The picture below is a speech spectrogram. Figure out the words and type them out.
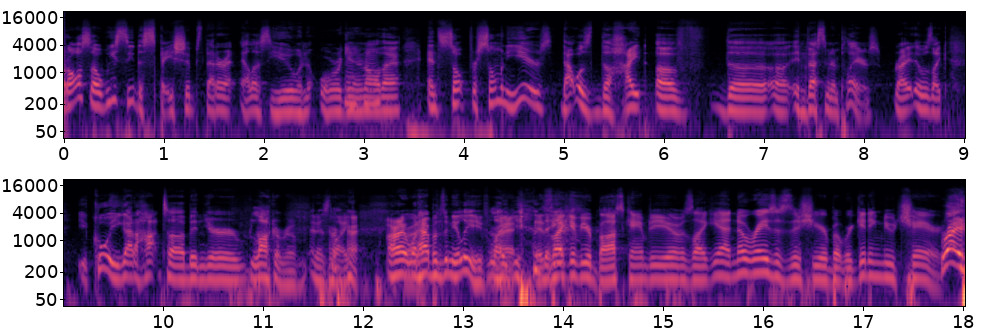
but also we see the spaceships that are at lsu and oregon and all that and so for so many years that was the height of the uh, investment in players right it was like cool you got a hot tub in your locker room and it's like Right. all right, what happens when you leave like Right. they- it's like if your boss came to you and was like, "Yeah, no raises this year, but we're getting new chairs." Right,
